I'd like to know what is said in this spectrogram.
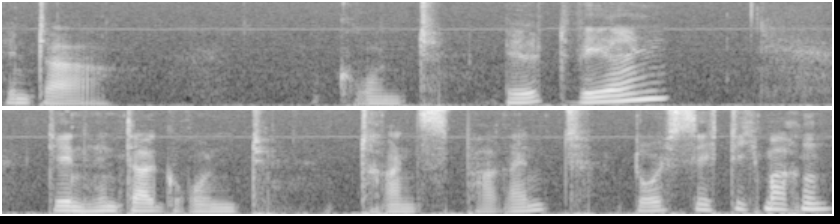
Hintergrundbild wählen, den Hintergrund transparent durchsichtig machen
